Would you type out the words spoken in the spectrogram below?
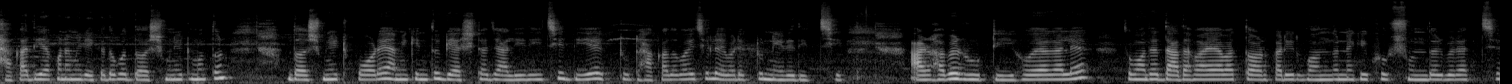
ঢাকা দিয়ে এখন আমি রেখে দেবো দশ মিনিট মতন। দশ মিনিট পরে আমি কিন্তু গ্যাসটা জ্বালিয়ে দিয়েছি, দিয়ে একটু ঢাকা দেওয়াই ছিল, এবার একটু নেড়ে দিচ্ছি। আর হবে রুটি। হয়ে গেলে তোমাদের দাদা ভাই আবার তরকারির গন্ধ নাকি খুব সুন্দর বেরাচ্ছে।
